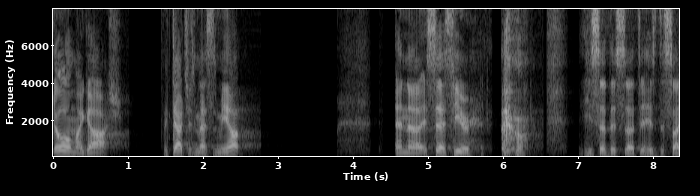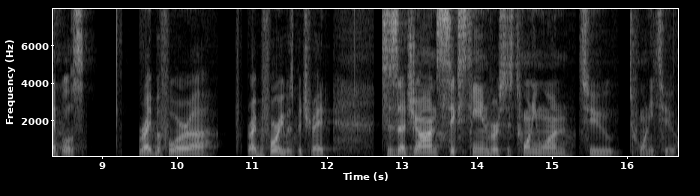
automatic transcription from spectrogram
Oh my gosh. Like that just messes me up. And uh, it says here, he said this uh, to his disciples right before, uh, right before he was betrayed. This is uh, John 16, verses 21 to 22.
